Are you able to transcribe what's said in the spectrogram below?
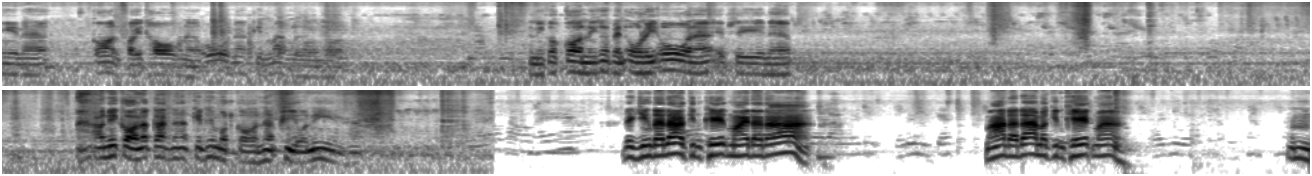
นี่นะฮะก้อนฝอยทองเนี่ยโอ้น่ากินมากเลยนะครับอันนี้ก็ก้อนนี้ก็เป็นโอริโอนะ FC นะครับ เอานี้ก่อนแล้วกันนะฮะกินให้หมดก่อนนะพีโอนี่นะฮะเด็กหญิงดาด้ากินเค้กไหมดาด้ามาดาด้ามากินเค้กมา อืม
